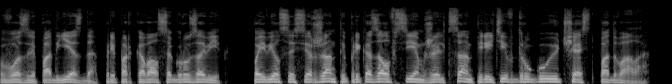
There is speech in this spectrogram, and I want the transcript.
Возле подъезда припарковался грузовик, Появился сержант и приказал всем жильцам перейти в другую часть подвала.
